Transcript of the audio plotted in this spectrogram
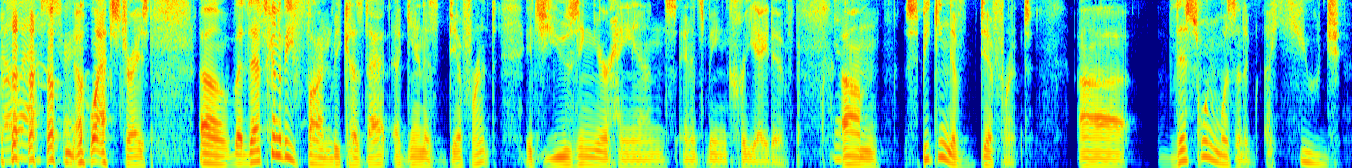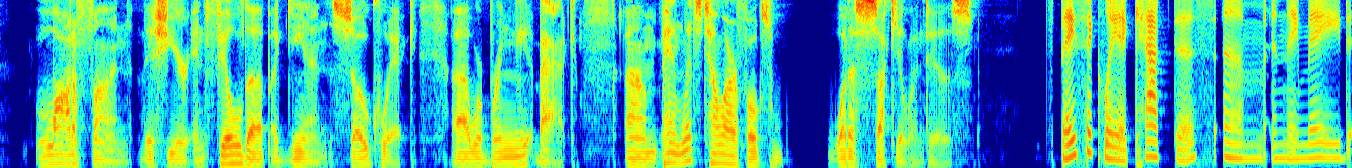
No, No ashtrays. no ashtrays. Uh, but that's going to be fun because that again is different. It's using your hands and it's being creative. Yes. Um, speaking of different, uh, this one was a, a huge lot of fun this year and filled up again so quick. Uh, we're bringing it back. Um, Pam, let's tell our folks what a succulent is. It's basically a cactus, um, and they made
